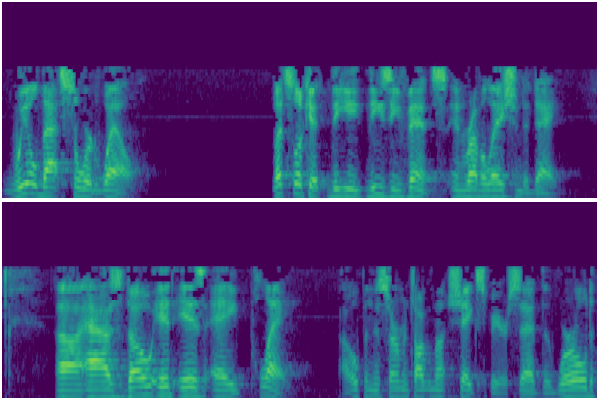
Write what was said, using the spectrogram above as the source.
Wield that sword well. Let's look at the, these events in Revelation today uh, as though it is a play. I opened the sermon talking about Shakespeare, said the world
